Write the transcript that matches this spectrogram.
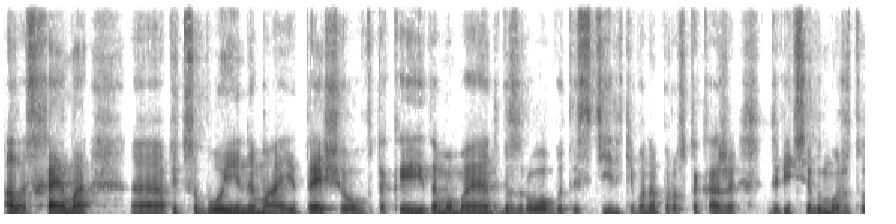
але схема е, під собою не має те, що в такий та момент ви зробите стільки. Вона просто каже: дивіться, ви можете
